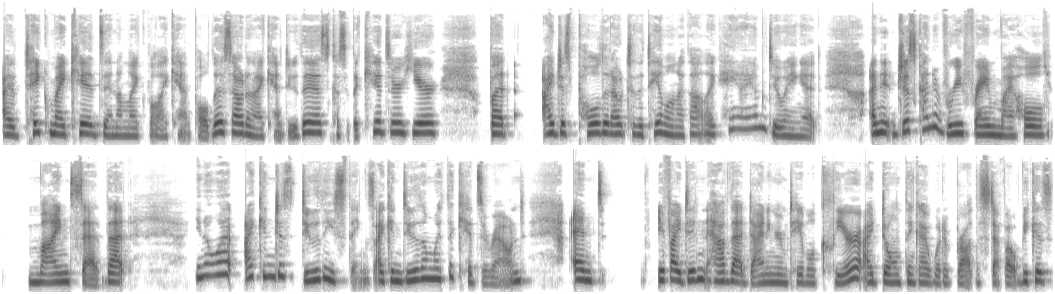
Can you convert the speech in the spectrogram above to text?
I take my kids and I'm like, well, I can't pull this out and I can't do this because the kids are here. But I just pulled it out to the table and I thought like, Hey, I am doing it. And it just kind of reframed my whole mindset that, you know what? I can just do these things. I can do them with the kids around. And if I didn't have that dining room table clear, I don't think I would have brought the stuff out because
